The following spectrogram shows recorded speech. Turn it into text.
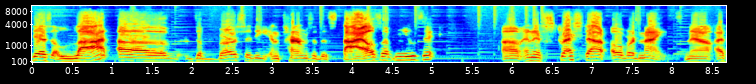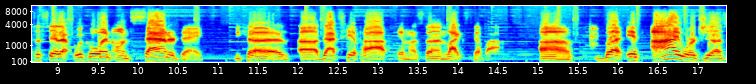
There's a lot of diversity in terms of the styles of music, um, and it's stretched out over nights. Now, as I said, we're going on Saturday because uh, that's hip hop, and my son likes hip hop. Uh, but if I were just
